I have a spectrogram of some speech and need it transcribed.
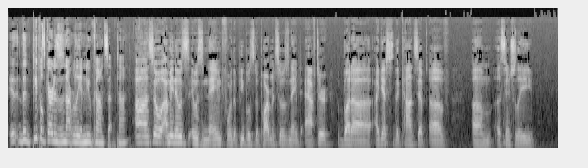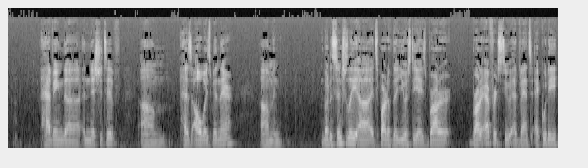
the People's Gardens is not really a new concept, huh? Uh, so I mean, it was it was named for the People's Department, so it was named after. But uh, I guess the concept of um, essentially having the initiative um, has always been there, um, and but essentially uh, it's part of the USDA's broader broader efforts to advance equity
